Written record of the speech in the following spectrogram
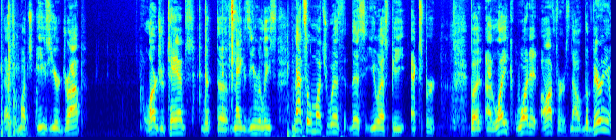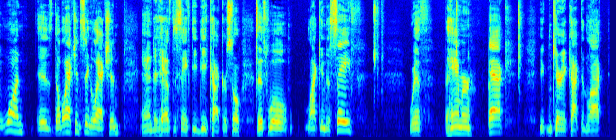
that's a much easier drop larger tabs with the magazine release. Not so much with this USP Expert. But I like what it offers. Now, the variant one is double action, single action, and it has the safety decocker. So this will lock into safe with the hammer back. You can carry it cocked and locked.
